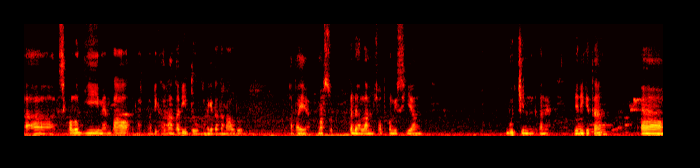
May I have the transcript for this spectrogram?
uh, psikologi mental tapi karena tadi itu karena kita terlalu apa ya masuk ke dalam suatu kondisi yang bucin gitu kan ya. Jadi kita uh,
